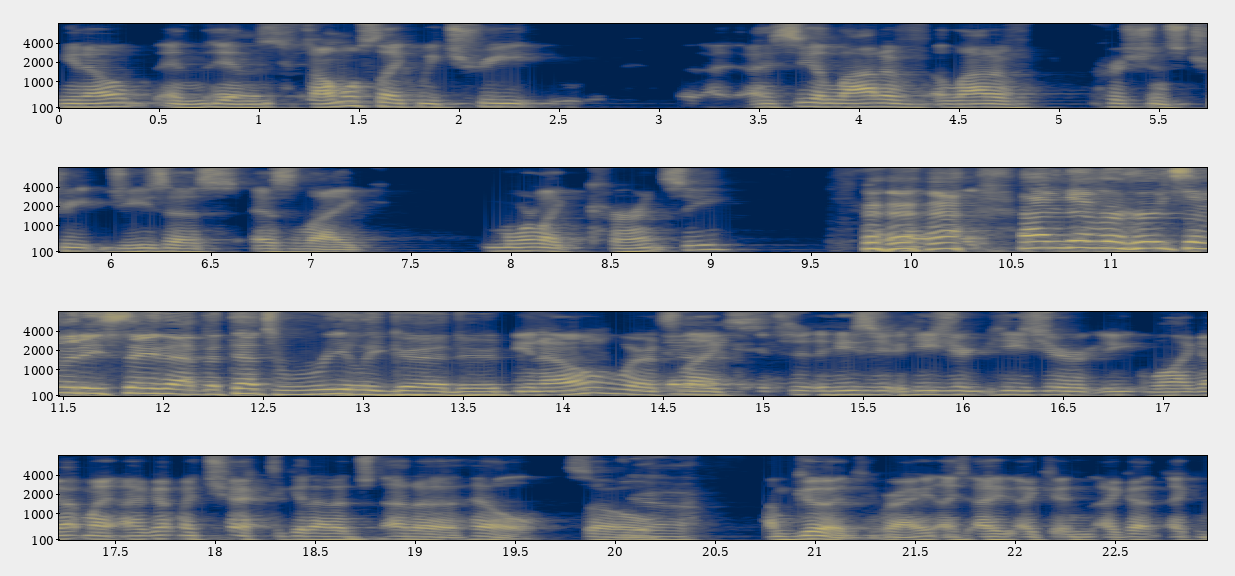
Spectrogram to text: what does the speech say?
you know, and yes. and it's almost like we treat. I see a lot of a lot of Christians treat Jesus as like more like currency. I've never heard somebody say that, but that's really good, dude. You know, where it's yes. like it's, he's your, he's your he's your well, I got my I got my check to get out of out of hell, so yeah. I'm good, right? I, I, I can I got I can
